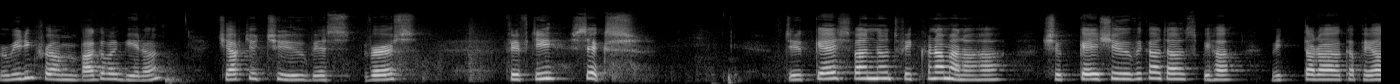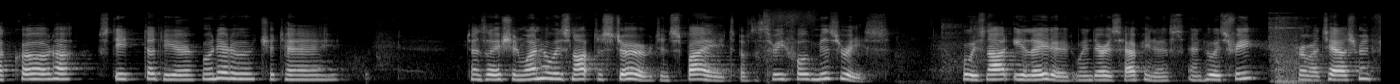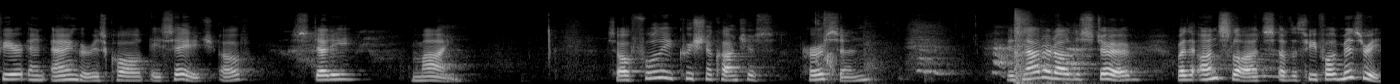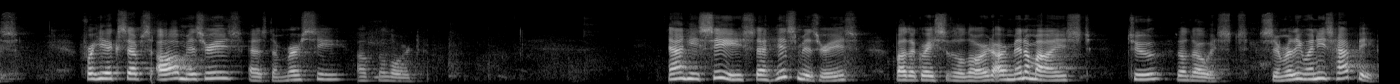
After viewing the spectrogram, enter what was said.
We're reading from Bhagavad Gita, chapter 2, verse, verse 56. Dukke svannut vikramanaha, shukkeshu vikadaspiha, vittara. Translation One who is not disturbed in spite of the threefold miseries who is not elated when there is happiness, and who is free from attachment, fear, and anger is called a sage of steady mind. So, a fully Krishna conscious person is not at all disturbed by the onslaughts of the threefold miseries, for he accepts all miseries as the mercy of the Lord. And he sees that his miseries, by the grace of the Lord, are minimized to the lowest. Similarly, when he's happy,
